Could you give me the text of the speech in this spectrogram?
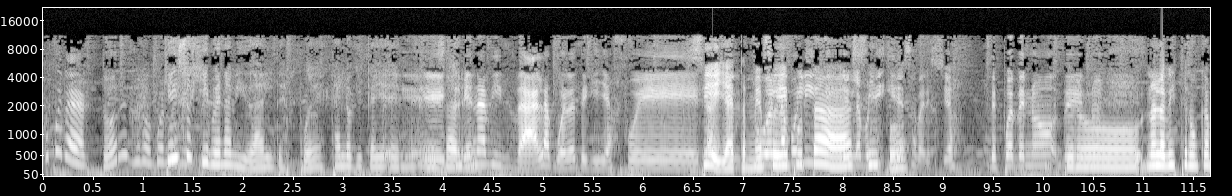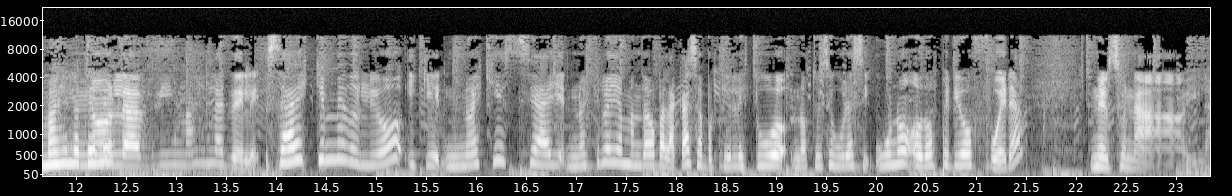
¿Cómo era actor? Yo me acuerdo ¿Qué hizo que- Jimena Vidal después? Está lo que cae en Eh, esa- Jimena Vidal, acuérdate que ella fue... Sí, ella también fue en la política, diputada, sí, y desapareció. Después de no... De Pero no- no, la viste nunca más en la no tele? la vi más en la tele. ¿Sabes quién me dolió? Y que no es que se haya, no es que lo hayan mandado para la casa, porque él estuvo, no estoy segura si uno o dos periodos fuera. Nelson Ávila.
